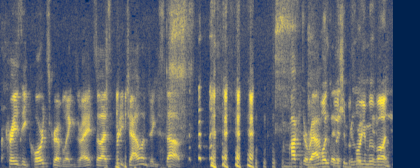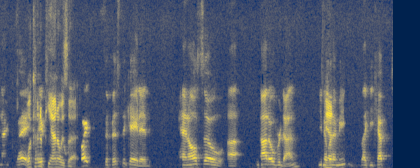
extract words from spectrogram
crazy chord scribblings, right? So that's pretty challenging stuff. Walked around One with question a before really- you move on. really nice. What kind of piano is that? quite sophisticated and also uh, not overdone. You know what I mean? Like he kept.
